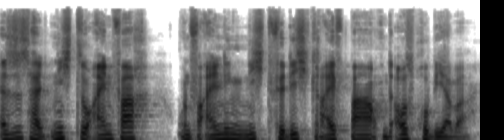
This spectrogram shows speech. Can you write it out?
es ist halt nicht so einfach und vor allen Dingen nicht für dich greifbar und ausprobierbar.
